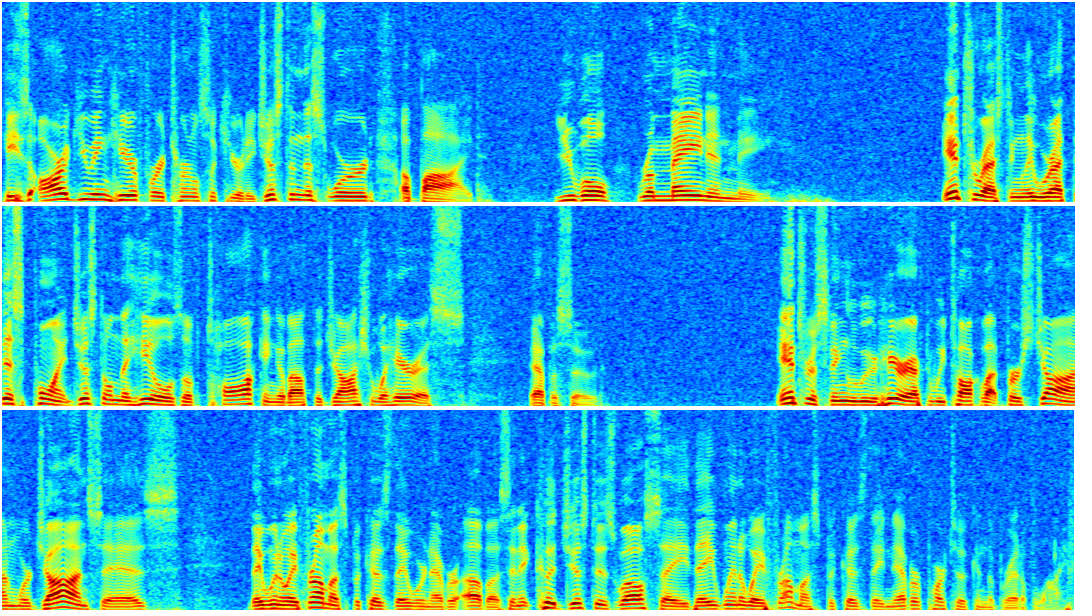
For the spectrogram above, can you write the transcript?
He's arguing here for eternal security, just in this word, abide. You will remain in me. Interestingly, we're at this point just on the heels of talking about the Joshua Harris episode. Interestingly, we're here after we talk about 1 John, where John says they went away from us because they were never of us. And it could just as well say they went away from us because they never partook in the bread of life.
